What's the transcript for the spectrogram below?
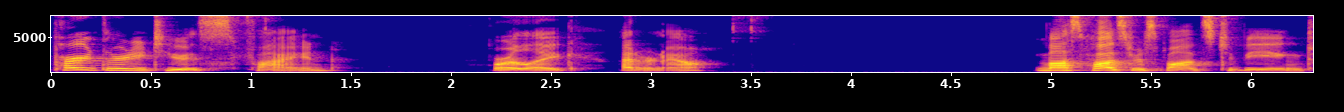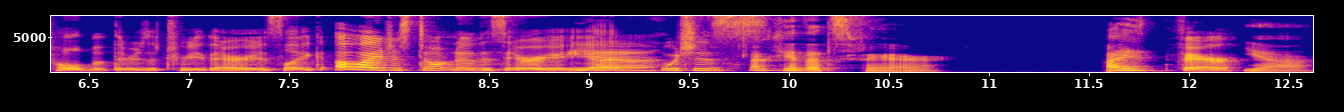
part 32 is fine. Or, like, I don't know. Mosspaw's response to being told that there's a tree there is like, oh, I just don't know this area yet. Yeah. Which is okay, that's fair. I fair. yeah,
